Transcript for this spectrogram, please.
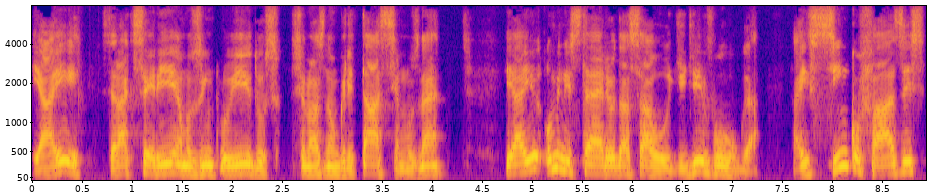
E aí, será que seríamos incluídos se nós não gritássemos, né? E aí, o Ministério da Saúde divulga as cinco fases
